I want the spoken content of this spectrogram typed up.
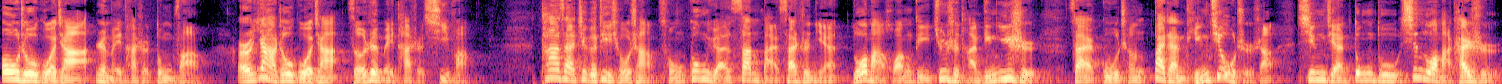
欧洲国家认为它是东方，而亚洲国家则认为它是西方。它在这个地球上，从公元三百三十年罗马皇帝君士坦丁一世在古城拜占庭旧址上兴建东都新罗马开始，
